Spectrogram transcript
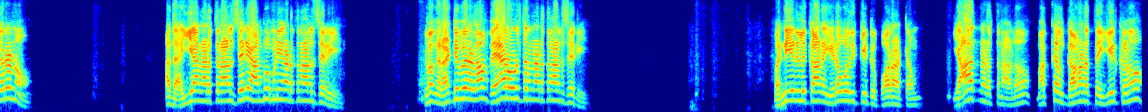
பெறணும். அது ஐயா நடத்தினாலும் சரி அன்புமணி நடத்தினாலும் சரி. இவங்க ரெண்டு பேரெல்லாம் வேற ஒருத்தர் நடத்தினாலும் சரி. வன்னியர்களுக்கான இடஒதுக்கீட்டு போராட்டம் யார் நடத்தினாலும் மக்கள் கவனத்தை ஈர்க்கணும்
